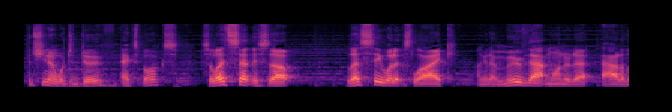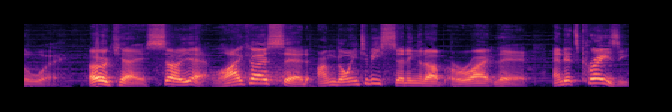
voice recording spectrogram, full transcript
but you know what to do, Xbox. So let's set this up. Let's see what it's like. I'm gonna move that monitor out of the way. Okay, so yeah, like I said, I'm going to be setting it up right there. And it's crazy,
